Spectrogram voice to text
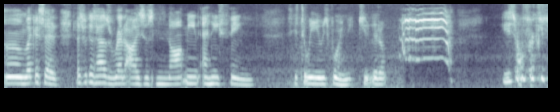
Um, like I said, just because it has red eyes does not mean anything. It's the way he was born. Cute little. Ah! He's so freaking.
